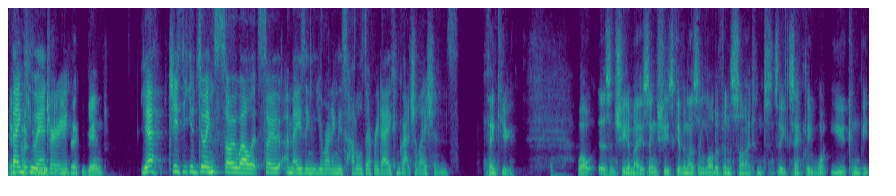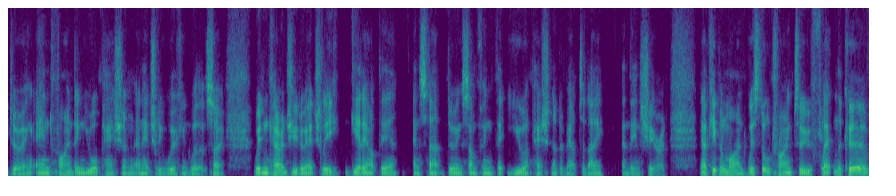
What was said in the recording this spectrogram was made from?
And Thank you, Andrew. You back again. Yeah, geez, you're doing so well. It's so amazing that you're running these huddles every day. Congratulations. Thank you. Well, isn't she amazing? She's given us a lot of insight into exactly what you can be doing and finding your passion and actually working with it. So, we'd encourage you to actually get out there and start doing something that you are passionate about today and then share it. Now, keep in mind, we're still trying to flatten the curve.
